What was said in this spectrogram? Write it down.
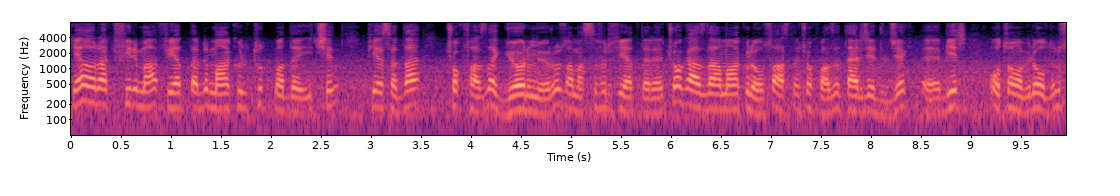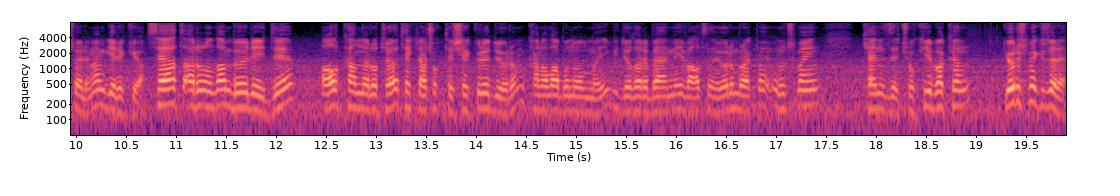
Genel olarak firma fiyatları makul tutmadığı için piyasada çok fazla görmüyoruz ama sıfır fiyatları çok az daha makul olsa aslında çok fazla tercih edilecek e, bir otomobil olduğunu söylemem gerekiyor. Seat Arona'dan böyleydi. Alkanlar Oto'ya tekrar çok teşekkür ediyorum. Kanala abone olmayı, videoları beğenmeyi ve altına yorum bırakmayı unutmayın. Kendinize çok iyi bakın. Görüşmek üzere.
